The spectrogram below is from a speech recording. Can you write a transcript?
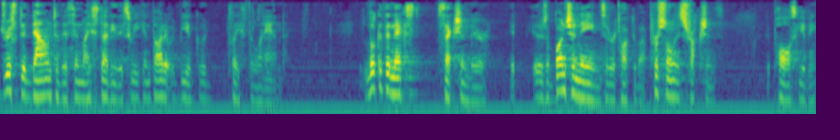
drifted down to this in my study this week and thought it would be a good place to land. Look at the next section there. It, there's a bunch of names that are talked about, personal instructions that Paul's giving.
